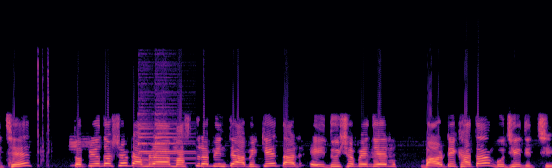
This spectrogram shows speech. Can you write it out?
আছে। তো প্রিয় দর্শক আমরা মাস্তুরা বিনতে আবিরকে তার এই দুইশো পেজের বারোটি খাতা বুঝিয়ে দিচ্ছি।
